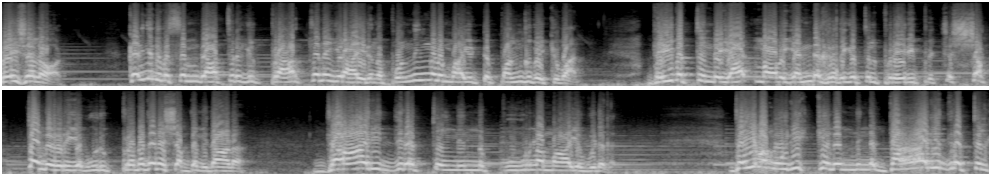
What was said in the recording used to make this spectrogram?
പ്രൈസലോഡ് കഴിഞ്ഞ ദിവസം രാത്രിയിൽ പ്രാർത്ഥനയിലായിരുന്നപ്പോൾ നിങ്ങളുമായിട്ട് പങ്കുവയ്ക്കുവാൻ ദൈവത്തിന്റെ ആത്മാവ് എന്റെ ഹൃദയത്തിൽ പ്രേരിപ്പിച്ച ശക്തമേറിയ ഒരു പ്രവചന ശബ്ദം ഇതാണ്. ദാരിദ്ര്യത്തിൽ നിന്ന് പൂർണമായ വിടുതൽ. ദൈവം ഒരിക്കലും നിങ്ങൾ ദാരിദ്ര്യത്തിൽ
